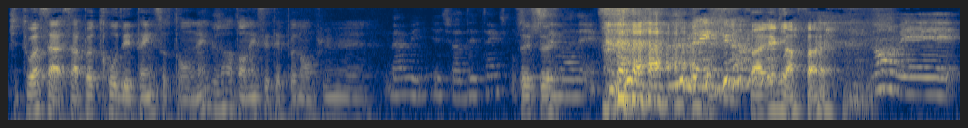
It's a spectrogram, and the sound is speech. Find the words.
Pis toi, ça, ça a pas trop d'éteint sur ton ex, genre, ton ex c'était pas non plus... euh, Ben oui, il y a des teintes, c'est pour C'est ça que ça. c'est mon ex. mais comme. Ça règle l'affaire. Non, mais.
